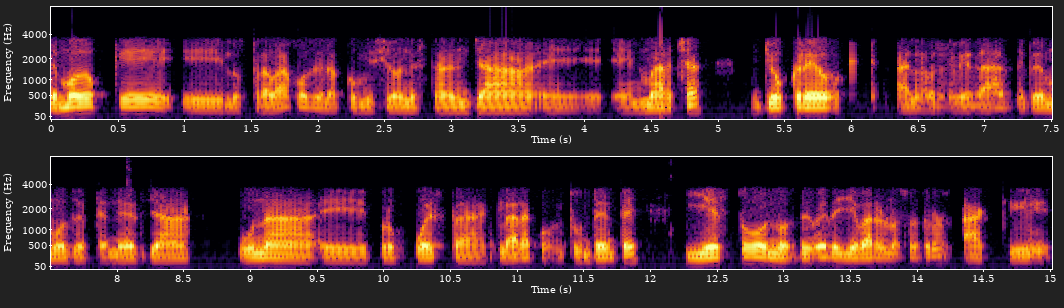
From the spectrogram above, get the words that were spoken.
De modo que eh, los trabajos de la comisión están ya eh, en marcha. Yo creo que a la brevedad debemos de tener ya una eh, propuesta clara, contundente, y esto nos debe de llevar a nosotros a que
